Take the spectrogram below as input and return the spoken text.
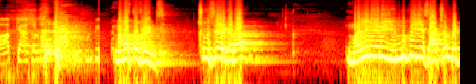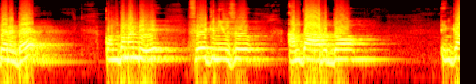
आप क्या कर रहे हो आप बिल्कुल भी నమస్తే ఫ్రెండ్స్ చూశారు కదా మళ్ళీ నేను ఎందుకు ఈ సాక్ష్యం పెట్టానంటే కొంతమంది ఫేక్ న్యూస్ అంతా అబద్ధం ఇంకా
